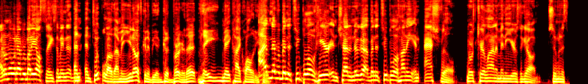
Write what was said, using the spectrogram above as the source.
I don't know what everybody else thinks. I mean, And and Tupelo, I mean, you know it's going to be a good burger. They they make high quality. Food. I've never been to Tupelo here in Chattanooga. I've been to Tupelo Honey in Asheville, North Carolina, many years ago. I'm assuming it's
